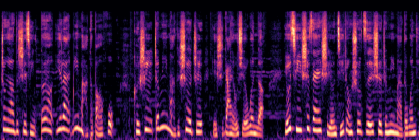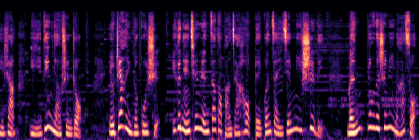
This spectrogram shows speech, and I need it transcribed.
重要的事情都要依赖密码的保护。可是这密码的设置也是大有学问的，尤其是在使用几种数字设置密码的问题上，一定要慎重。有这样一个故事：一个年轻人遭到绑架后，被关在一间密室里。门用的是密码锁，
